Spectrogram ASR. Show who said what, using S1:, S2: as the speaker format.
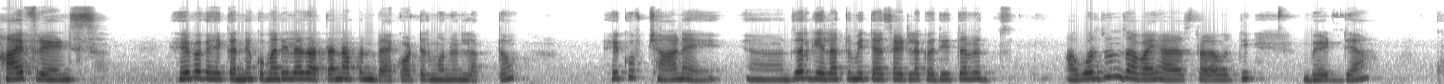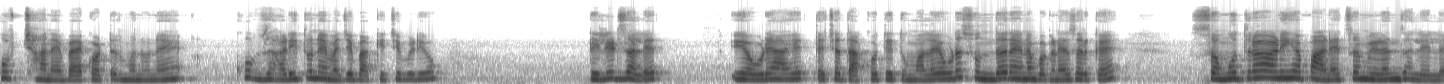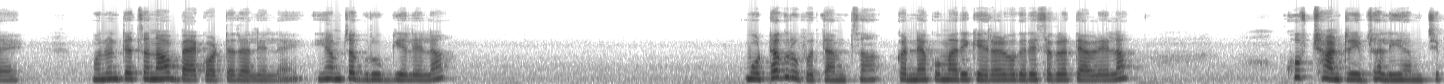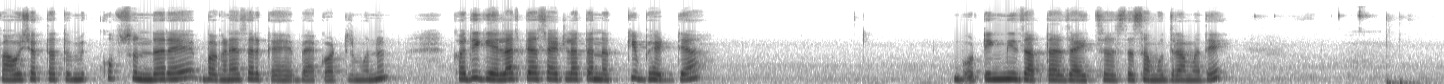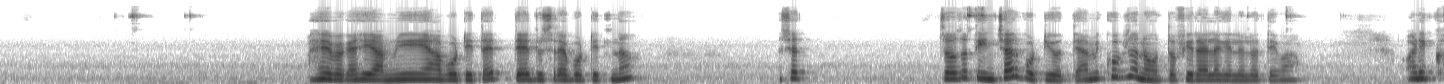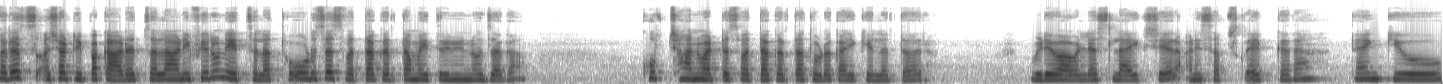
S1: Hi friends. हे बघा हे कन्याकुमारीला जाताना आपण बॅक वॉटर म्हणून लागतं. हे खूप छान आहे. जर गेला तुम्ही त्या साईडला कधी तर आवर्जून जावा ह्या स्थळावरती. भेट द्या. खूप छान आहे बॅक वॉटर म्हणून आहे. खूप झाडीतून आहे माझे बाकीचे व्हिडिओ डिलीट झालेत. एवढे आहेत त्याच्यात दाखवते तुम्हाला. एवढं सुंदर आहे ना बघण्यासारखं आहे. समुद्र आणि ह्या पाण्याचं मिळन झालेलं आहे. म्हणून त्याचं नाव बॅक वॉटर आलेलं आहे. हे आमचा ग्रुप गेलेला. मोठा ग्रुप होता आमचा. कन्याकुमारी केरळ वगैरे सगळं त्यावेळेला. खूप छान ट्रिप झाली ही आमची. पाहू शकता तुम्ही खूप सुंदर आहे बघण्यासारखं आहे बॅक वॉटर म्हणून. कधी गेलात त्या साईडला तर नक्की भेट द्या. बोटिंगनी जाता जायचं असतं समुद्रामध्ये. हे बघा हे आम्ही ह्या बोटीत आहेत. ते दुसऱ्या बोटीतनं अशा जवळजवळ तीन चार बोटी होत्या. आम्ही खूप जण होतो फिरायला गेलेलो तेव्हा. आणि खरंच अशा ट्रिपा काढत चला आणि फिरून येत चला. थोडंसं स्वतः करता मैत्रिणीनो जगा. खूप छान वाटतं स्वतः करता थोडं काही केलं तर. व्हिडिओ आवडल्यास लाईक शेअर आणि सबस्क्राईब करा. Thank you.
